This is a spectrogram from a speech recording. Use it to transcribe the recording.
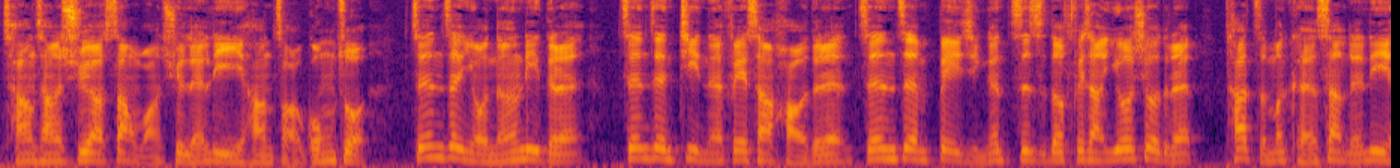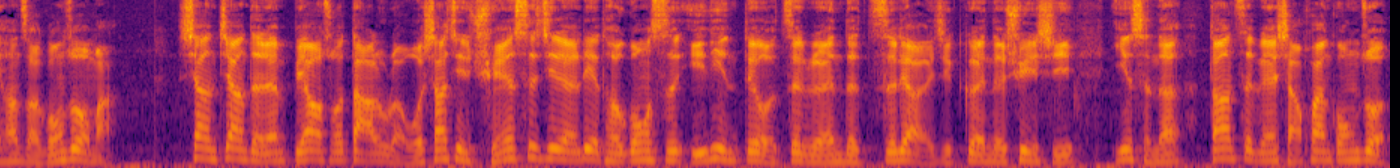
常常需要上网去人力银行找工作。真正有能力的人，真正技能非常好的人，真正背景跟资质都非常优秀的人，他怎么可能上人力银行找工作嘛？像这样的人，不要说大陆了，我相信全世界的猎头公司一定都有这个人的资料以及个人的讯息。因此呢，当这个人想换工作，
